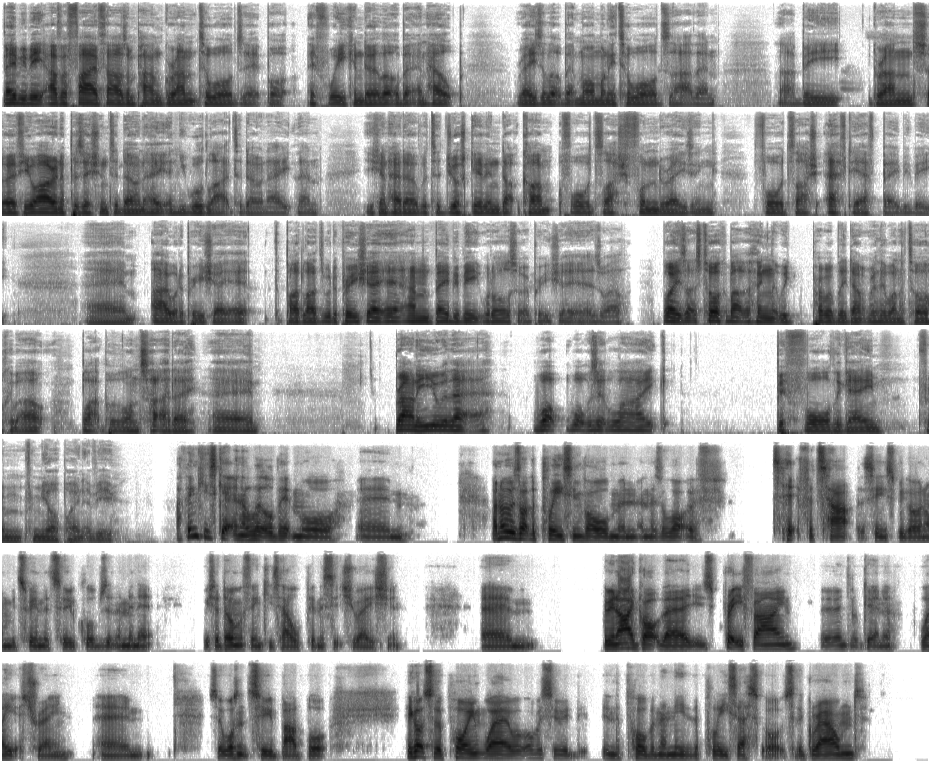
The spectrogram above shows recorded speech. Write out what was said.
Baby Beat have a five thousand pound grant towards it, but if we can do a little bit and help raise a little bit more money towards that, then that'd be grand. So if you are in a position to donate and you would like to donate, then you can head over to justgiving.com forward slash fundraising forward slash FTF Baby Beat. Um, I would appreciate it. The pod lads would appreciate it, and Baby Beat would also appreciate it as well. Boys, let's talk about the thing that we probably don't really want to talk about Blackpool on Saturday. Um, Brownie, you were there. What what was it like before the game from from your point of view? I think it's getting a little bit more. Um, I know there's like the police involvement, and there's a lot of tit for tat that seems to be going on between the two clubs at the minute, which I don't think is helping the situation. Um, I mean, I got there; it's pretty fine. I ended up getting a later train, um, so it wasn't too bad. But it got to the point where, obviously, we're in the pub, and they needed a police escort to the ground.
